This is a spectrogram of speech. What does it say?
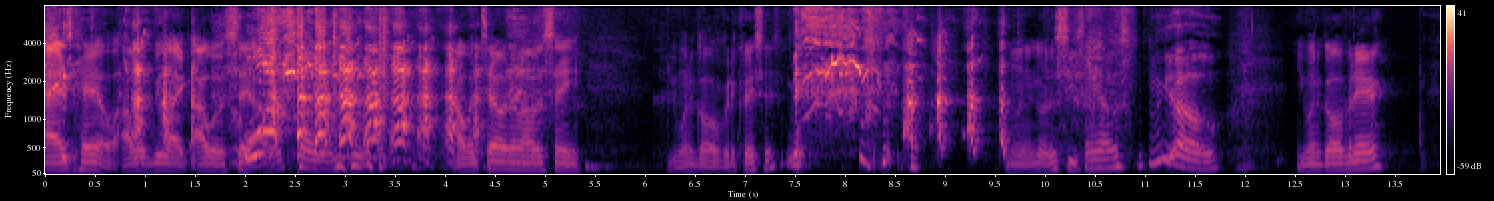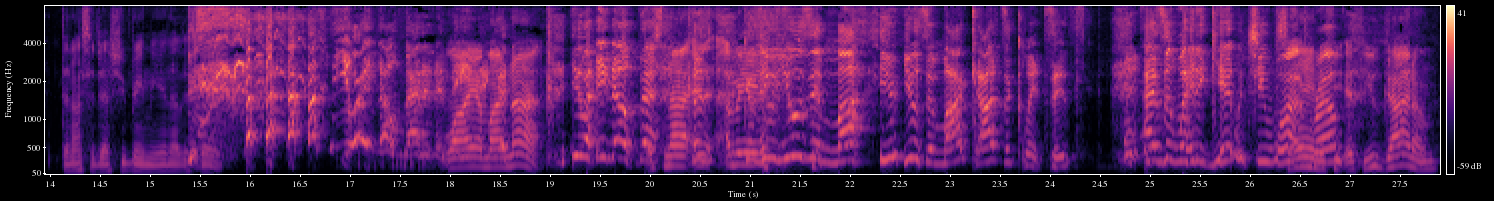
as hell. I would be like I would say I would tell them I would tell them I would say, You wanna go over to Chris's? You wanna go to CC house? Yo, You wanna go over there? Then I suggest you bring me another steak. you ain't no better than me. Why am I not? You ain't no better. It's not- Cause, I mean- 'cause you using my you using my consequences as a way to get what you want, Saying, bro. if, you, if you got them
